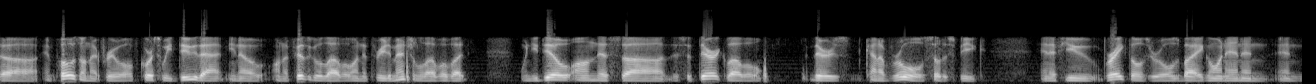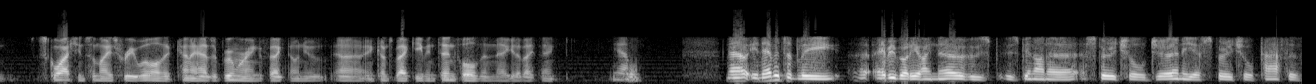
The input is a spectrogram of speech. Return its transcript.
uh, impose on that free will. Of course, we do that, you know, on a physical level, and a three dimensional level, but when you deal on this uh, this etheric level, there's kind of rules, so to speak. And if you break those rules by going in and, and squashing somebody's free will, it kind of has a boomerang effect on you uh, and comes back even tenfold and negative, I think. Yeah. Now, inevitably, uh, everybody I know who's who's been on a, a, spiritual journey, a spiritual path of,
